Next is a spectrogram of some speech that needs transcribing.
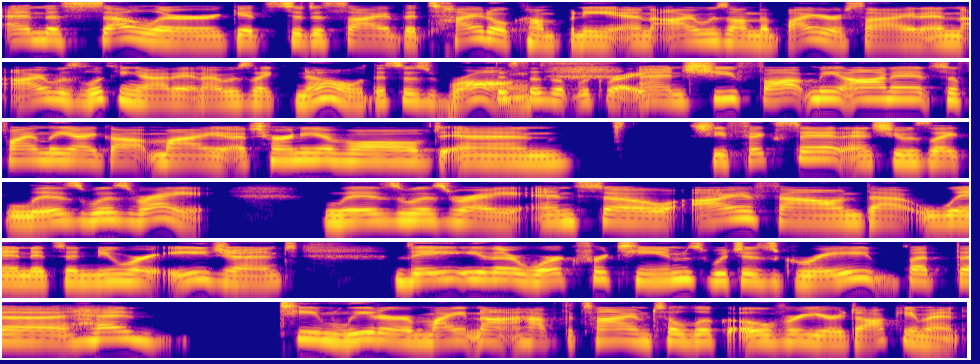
And the seller gets to decide the title company. And I was on the buyer side and I was looking at it and I was like, no, this is wrong. This doesn't look right. And she fought me on it. So finally I got my attorney involved and she fixed it. And she was like, Liz was right. Liz was right. And so I have found that when it's a newer agent, they either work for teams, which is great, but the head team leader might not have the time to look over your document.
